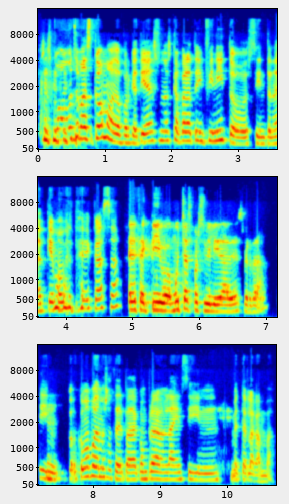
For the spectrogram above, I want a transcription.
Pues es como mucho más cómodo porque tienes un escaparate infinito sin tener que moverte de casa. Efectivo, muchas posibilidades, ¿verdad? Sí. Mm. ¿Cómo podemos hacer para comprar online sin meter la gamba?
